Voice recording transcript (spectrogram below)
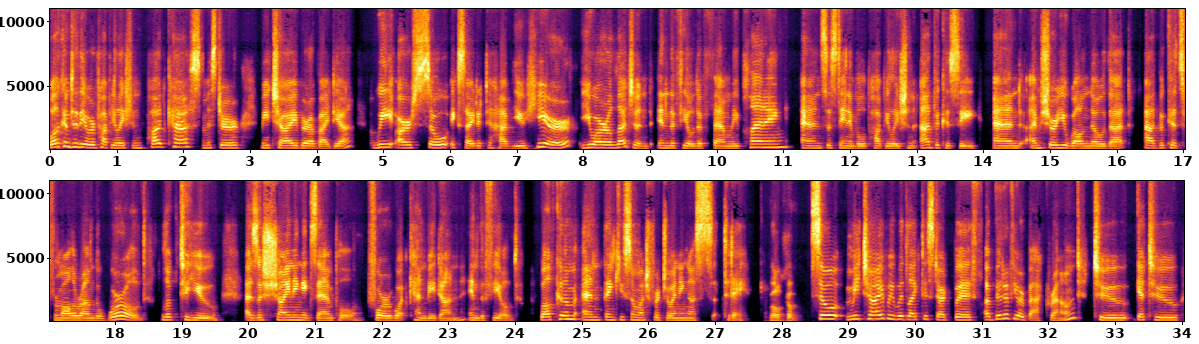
Welcome to the Overpopulation Podcast, Mr. Mechai Viravaidya. We are so excited to have you here. You are a legend in the field of family planning and sustainable population advocacy. And I'm sure you well know that advocates from all around the world look to you as a shining example for what can be done in the field. Welcome and thank you so much for joining us today. Welcome. So, Mechai, we would like to start with a bit of your background to get to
